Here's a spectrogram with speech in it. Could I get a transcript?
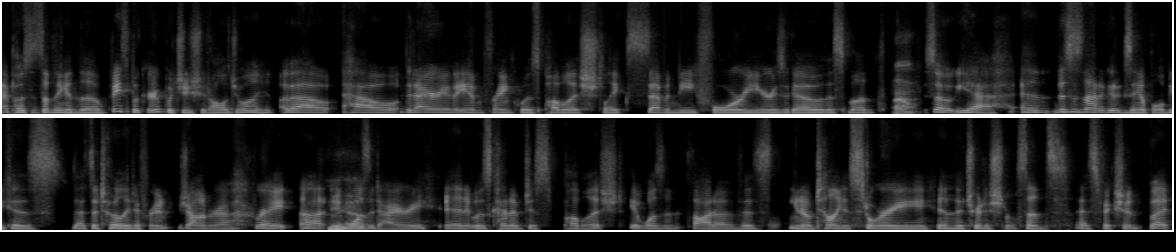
I posted something in the Facebook group, which you should all join, about how the Diary of Anne Frank was published like 74 years ago this month. Wow. So, yeah. And this is not a good example because that's a totally different genre, right? Uh, it was a diary and it was kind of just published. It wasn't thought of as, you know, telling a story in the traditional sense as fiction. But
